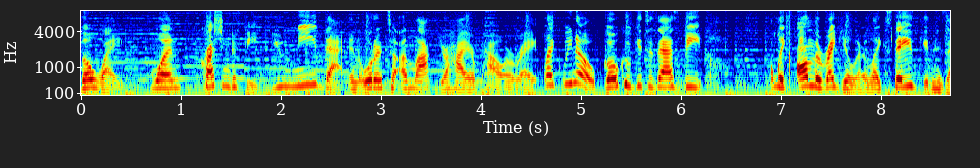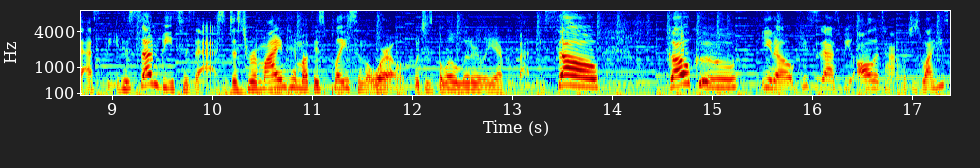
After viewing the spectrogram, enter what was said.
the White. One, crushing defeat. You need that in order to unlock your higher power, right? Like we know, Goku gets his ass beat like on the regular, like stays getting his ass beat. His son beats his ass just to remind him of his place in the world, which is below literally everybody. So Goku, you know, gets his ass beat all the time, which is why he's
